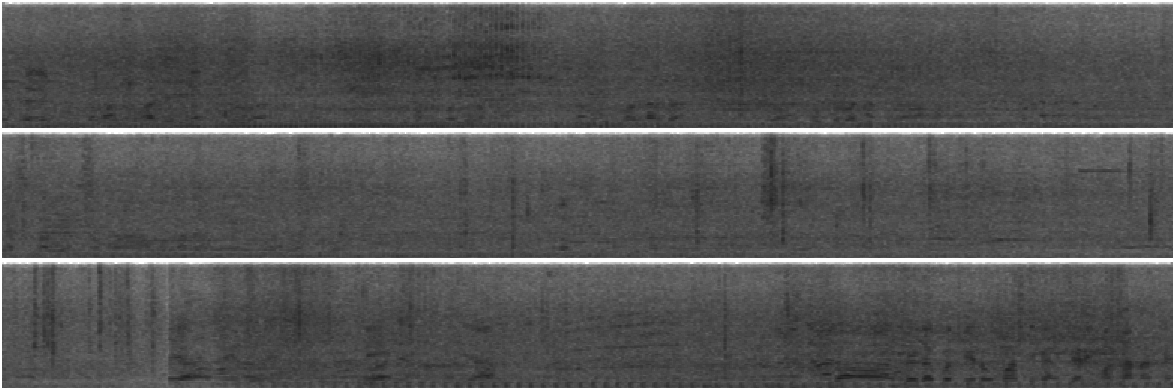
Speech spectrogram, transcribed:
makanan. Ya, nih. Ya. Udah, dapat minuman tinggal cari makanannya.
